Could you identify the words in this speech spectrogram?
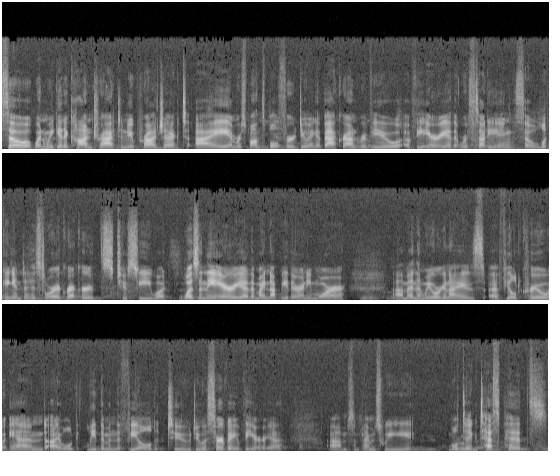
So, when we get a contract, a new project, I am responsible for doing a background review of the area that we're studying. So, looking into historic records to see what was in the area that might not be there anymore. Um, and then we organize a field crew, and I will lead them in the field to do a survey of the area. Um, sometimes we will dig test pits,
